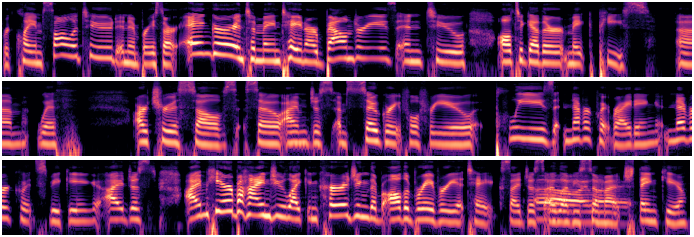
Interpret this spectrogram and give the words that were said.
reclaim solitude and embrace our anger and to maintain our boundaries and to altogether make peace um, with our truest selves. So I'm just, I'm so grateful for you. Please never quit writing, never quit speaking. I just, I'm here behind you, like encouraging the, all the bravery it takes. I just, oh, I love you oh, so love much. It. Thank you.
